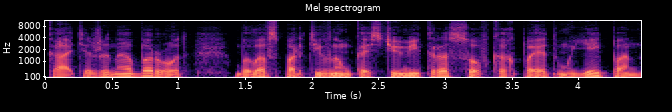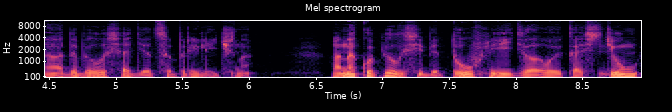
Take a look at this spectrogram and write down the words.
Катя же, наоборот, была в спортивном костюме и кроссовках, поэтому ей понадобилось одеться прилично. Она купила себе туфли и деловой костюм,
